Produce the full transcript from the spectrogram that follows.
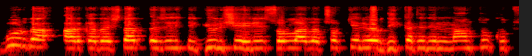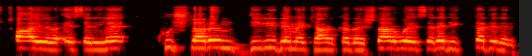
Burada arkadaşlar özellikle Gül şehri sorularda çok geliyor. Dikkat edin Mantukut Tahir eseriyle kuşların dili demek arkadaşlar. Bu esere dikkat edin.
